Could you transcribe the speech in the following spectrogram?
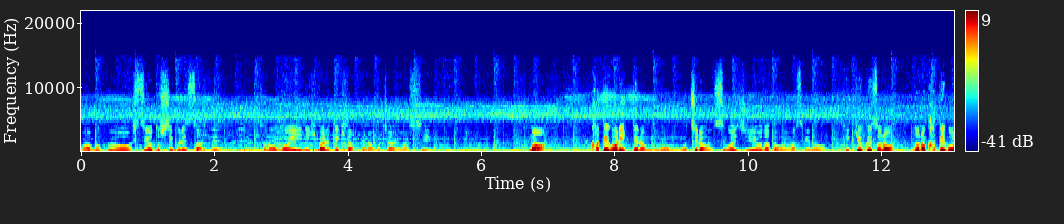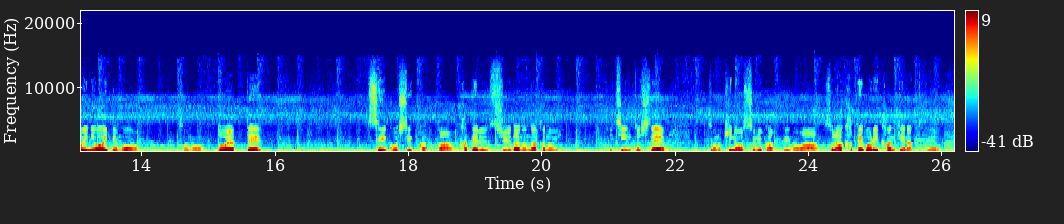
まあ、僕を必要としてくれてたんでその思いに惹かれてきたっていうのはもちろんありますし。まあカテゴリーっていうのはもうもちろんすごい重要だと思いますけど結局そのどのカテゴリーにおいてもそのどうやって成功していくかとか勝てる集団の中の一員としてその機能するかっていうのはそれはカテゴリー関係なくて。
